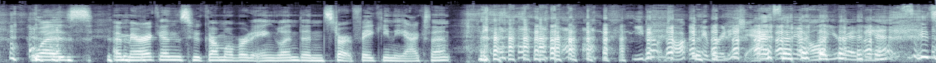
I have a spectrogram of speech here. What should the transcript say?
was Americans who come over to England and start faking the accent. You don't talk in a British accent at all your events. It's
